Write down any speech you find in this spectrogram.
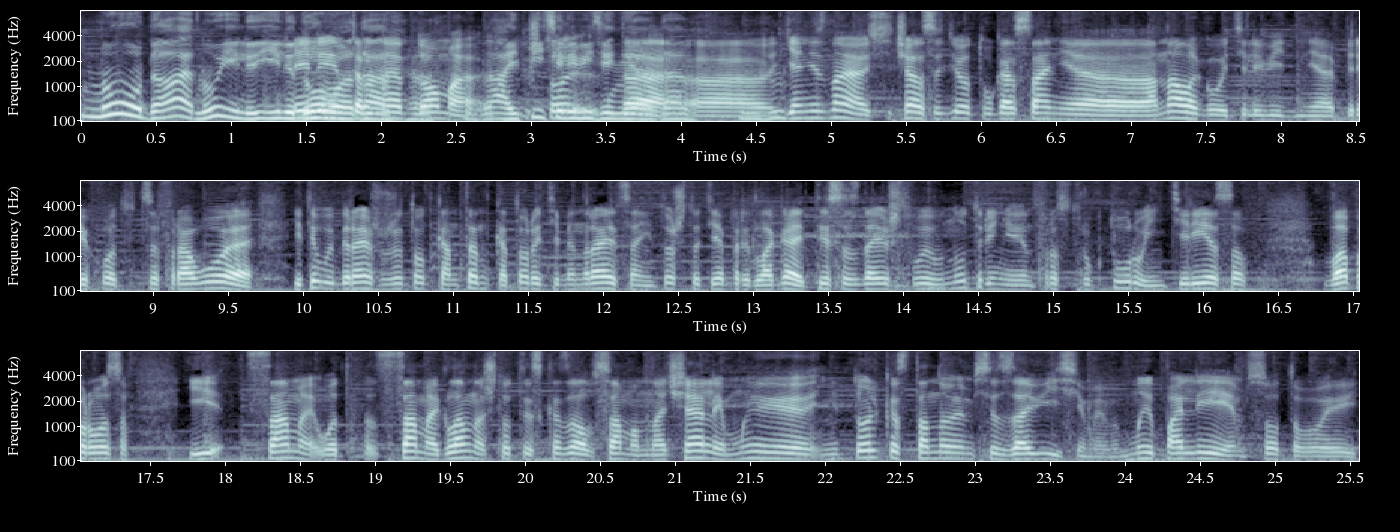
Ну да, ну или, или, или дома, интернет да. дома. IP-телевидение, да. да. А, угу. Я не знаю, сейчас идет угасание аналогового телевидения, переход в цифровое, и ты выбираешь уже тот контент, который тебе нравится, а не то, что тебе предлагают. Ты создаешь свою внутреннюю инфраструктуру интересов, вопросов. И самое, вот, самое главное, что ты сказал в самом начале, мы не только становимся зависимыми, мы болеем сотовой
